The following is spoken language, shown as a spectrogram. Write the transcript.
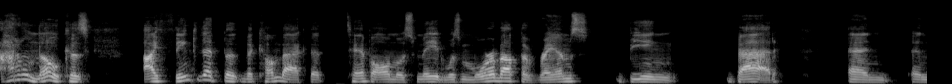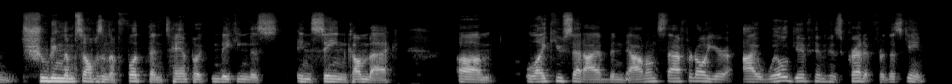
I don't know cuz I think that the the comeback that Tampa almost made was more about the Rams being bad and and shooting themselves in the foot than Tampa making this insane comeback. Um, like you said, I have been down on Stafford all year. I will give him his credit for this game.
